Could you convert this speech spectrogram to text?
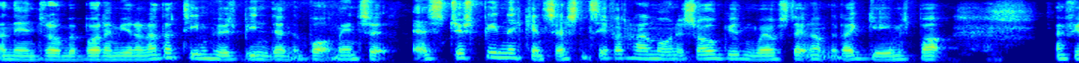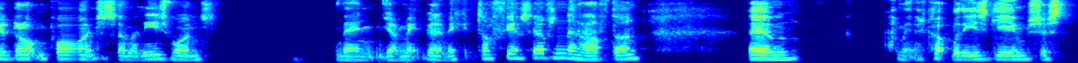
and then drawn with Boroughmuir, another team who's been down the bottom end. So it's just been the consistency for Hamilton. It's all good and well starting up the big games, but if you're dropping points to some of these ones, then you're going to make it tough for yourselves, and they have done. Um, I mean, a couple of these games, just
